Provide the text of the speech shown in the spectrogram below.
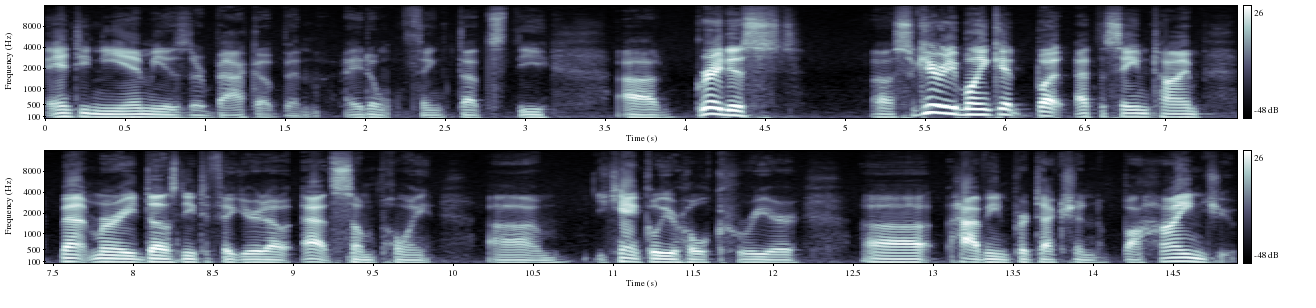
Antti Niemi is their backup. And I don't think that's the uh, greatest uh, security blanket, but at the same time, Matt Murray does need to figure it out at some point. Um, you can't go your whole career uh, having protection behind you.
